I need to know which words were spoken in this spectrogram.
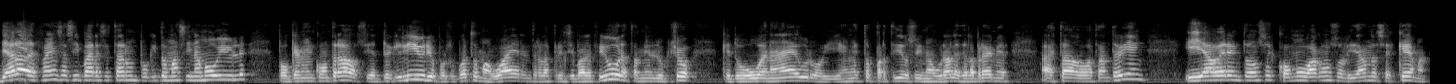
Ya la defensa sí parece estar un poquito más inamovible porque han encontrado cierto equilibrio. Por supuesto, Maguire entre las principales figuras. También Luke Shaw, que tuvo buena euro y en estos partidos inaugurales de la Premier ha estado bastante bien. y a ver entonces cómo va consolidando ese esquema.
